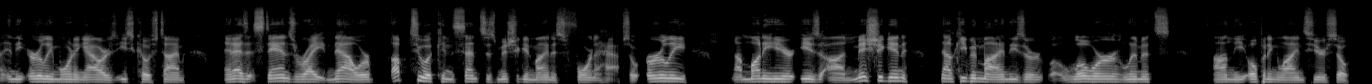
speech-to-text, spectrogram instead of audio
uh, in the early morning hours, East Coast time. And as it stands right now, we're up to a consensus Michigan minus four and a half. So early uh, money here is on Michigan. Now, keep in mind, these are uh, lower limits on the opening lines here. So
